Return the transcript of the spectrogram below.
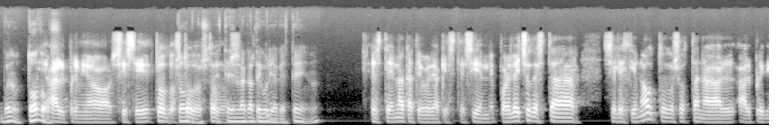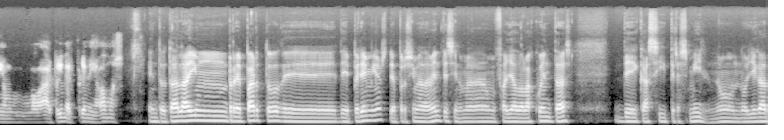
bueno, todos. Al premio, sí, sí, todos, todos, todos. Esté en la categoría que esté, ¿no? Esté en la categoría que esté. Sí, por el hecho de estar seleccionado, todos optan al, premio, al primer premio, vamos. En total hay un reparto de, premios de aproximadamente, si no me han fallado las cuentas, de casi 3.000, ¿no? No llega a,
